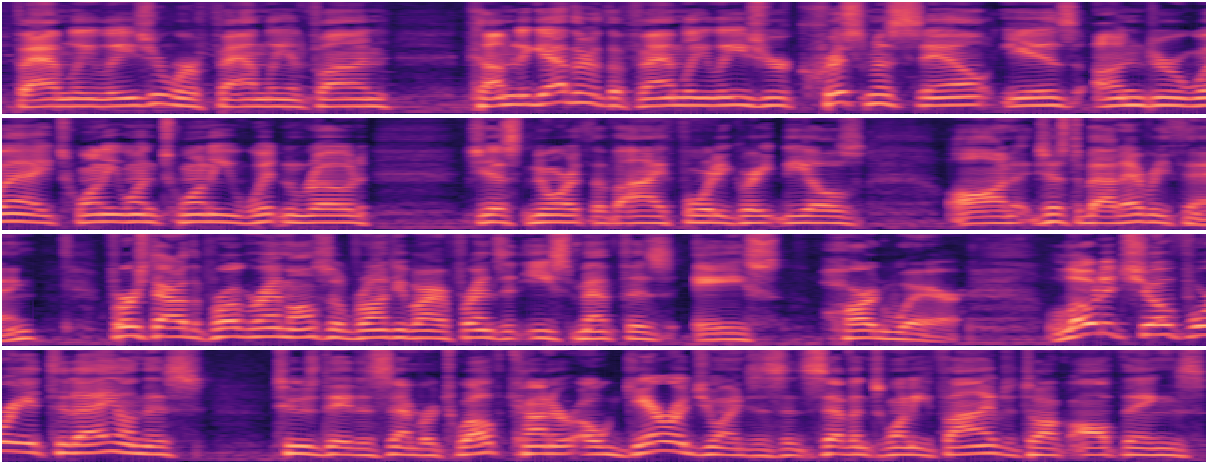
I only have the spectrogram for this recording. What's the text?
Family Leisure, where family and fun come together. The Family Leisure Christmas sale is underway. 2120 Whitten Road, just north of I 40. Great deals on just about everything. First hour of the program also brought to you by our friends at East Memphis Ace Hardware. Loaded show for you today on this Tuesday, December 12th. Connor O'Gara joins us at 725 to talk all things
